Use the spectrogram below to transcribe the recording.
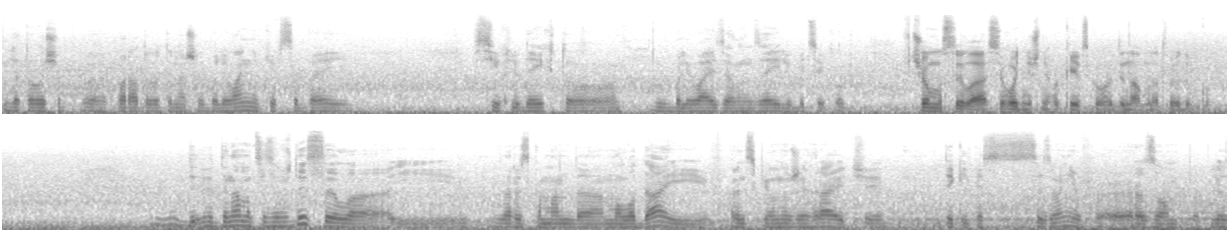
для того, щоб е, порадувати наших вболівальників, себе і всіх людей, хто вболіває за ЛНЗ і любить цей клуб. В чому сила сьогоднішнього київського Динамо, на твою думку? Динамо це завжди сила, і зараз команда молода, і в принципі вони вже грають е, декілька сезонів е, разом. Плюс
